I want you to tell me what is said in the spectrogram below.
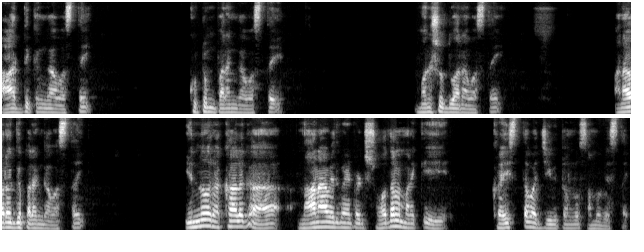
ఆర్థికంగా వస్తాయి. కుటుంబపరంగా వస్తాయి. మనుషుల ద్వారా వస్తాయి. అనారోగ్యపరంగా వస్తాయి. ఎన్నో రకాలుగా నానా విధమైనటువంటి శోధనలు మనకి క్రైస్తవ జీవితంలో సంభవిస్తాయి.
